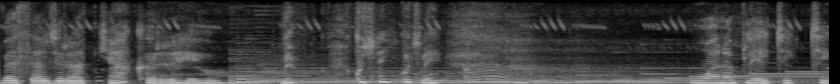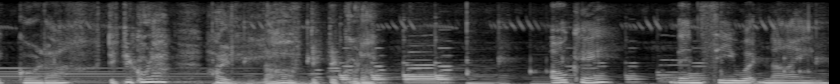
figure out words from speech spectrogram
वैसे आज रात क्या कर रहे हो? मैं कुछ नहीं कुछ नहीं। wanna play टिक टिक घोड़ा? टिक टिक घोड़ा? आई लव टिक टिक घोड़ा। Okay, then see you at nine.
